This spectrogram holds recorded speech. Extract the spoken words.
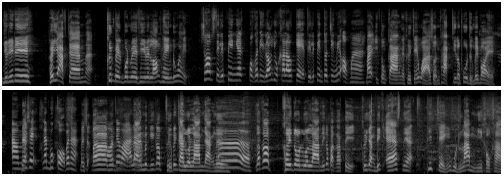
อยู่ดีๆ เฮ้ยอยากแจมอะ ขึ้นไปบนเวทีไปร้องเพลงด้วย ชอบศิลปินไง ปกติร้องอยู่คาราโอเกะศิลปินตัวจริงไม่ออกมา ไม่อีกตรงกลางเนี่ยคือเจ๊หวาสวนผักที่เราพูดถึงบ่อย อ้าวไม่ใช่นั่นบุโกะป่ะน่ะ ไม่ใช่อ่าอ๋อเจ๊หวาเหรอนั่นเมื่อกี้ก็ถือเป็นการลวนลามอย่างหเอนึ่ง อ แล้วก็เคยโดนลวนลามนี่ก็ปกติ คืออย่างบิ๊กแอสเนี่ย พี่เจ๋งหุ่นล่ำมีเขา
